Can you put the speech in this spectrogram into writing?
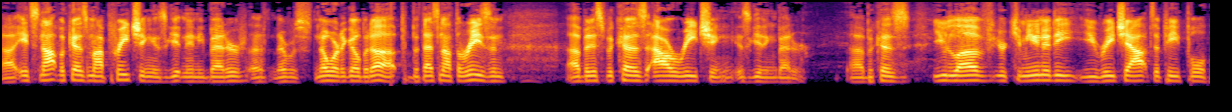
Uh, it's not because my preaching is getting any better. Uh, there was nowhere to go but up, but that's not the reason. Uh, but it's because our reaching is getting better. because you love your community, you reach out to people,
